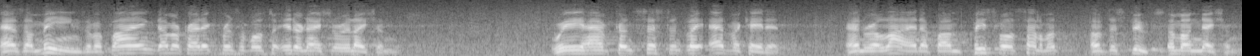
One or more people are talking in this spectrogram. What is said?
as a means of applying democratic principles to international relations. We have consistently advocated and relied upon peaceful settlement of disputes among nations.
